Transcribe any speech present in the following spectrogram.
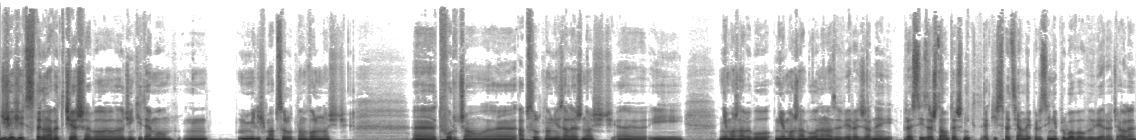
Dzisiaj się z tego nawet cieszę, bo dzięki temu mm, mieliśmy absolutną wolność e, twórczą, e, absolutną niezależność i nie można, by było, nie można było na nas wywierać żadnej presji. Zresztą też nikt jakiejś specjalnej presji nie próbował wywierać, ale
